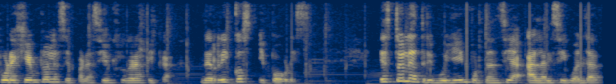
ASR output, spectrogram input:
por ejemplo la separación geográfica de ricos y pobres. Esto le atribuye importancia a la desigualdad.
